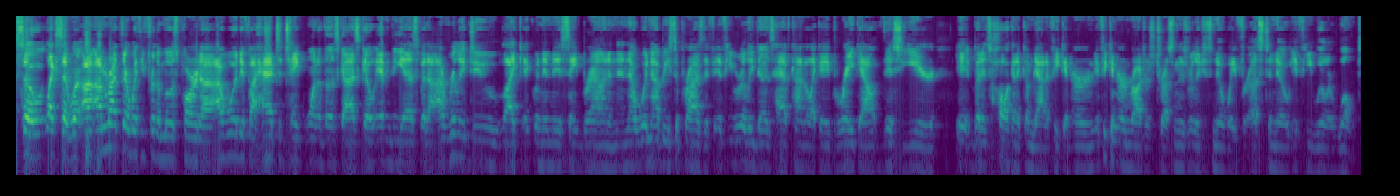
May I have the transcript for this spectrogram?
So like I said, I, am right there with you for the most part. Uh, I would, if I had to take one of those guys, go MVS, but I, I really do like Equanimeous St. Brown, and, and I would not be surprised if, if he really does have kind of like a breakout this year. It, but it's all going to come down if he can earn if he can earn Rodgers' trust, and there's really just no way for us to know if he will or won't.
